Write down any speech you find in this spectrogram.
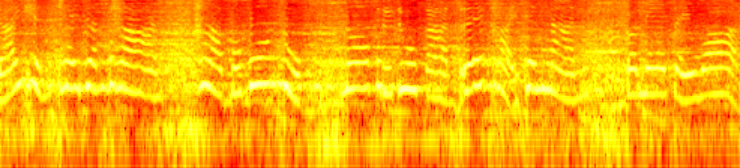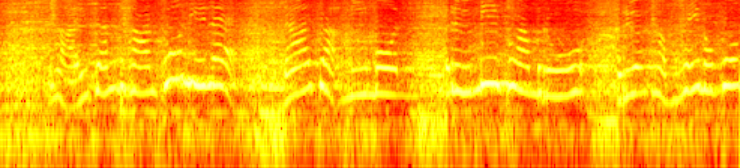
ได้เห็นชายจันทาน มะม่วงสุกนอกฤดูกาลเร่ขายเช่นนั้น ก็แน่ใจว่าฉายจันทานผู้นี้แหละ น่าจะมีมนหรือมีความรู้ เรื่องทำให้มะม่วง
